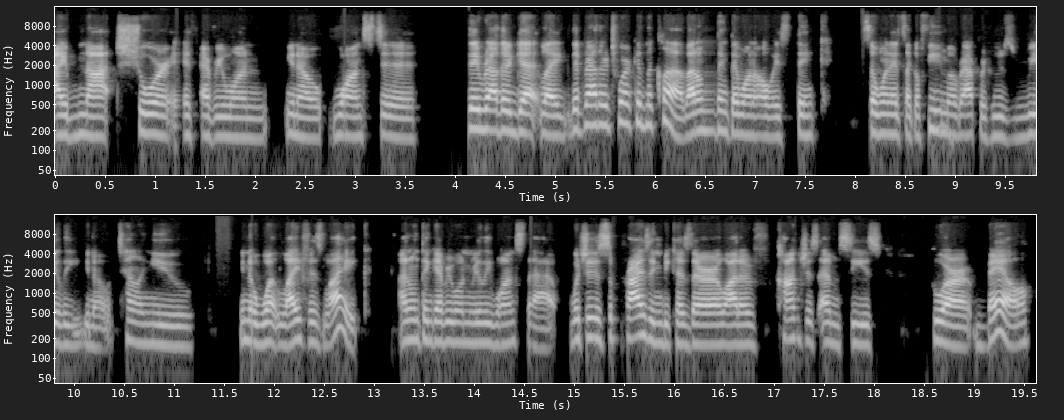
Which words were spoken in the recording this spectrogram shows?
i'm not sure if everyone you know wants to they'd rather get like they'd rather twerk in the club. I don't think they want to always think so when it's like a female mm. rapper who's really you know telling you you know what life is like. I don't think everyone really wants that which is surprising because there are a lot of conscious mcs who are male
